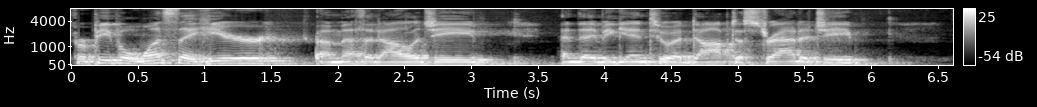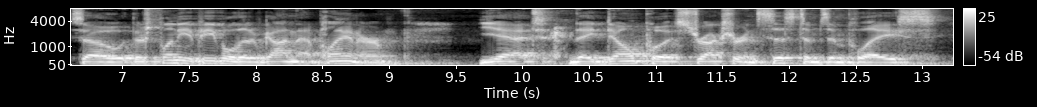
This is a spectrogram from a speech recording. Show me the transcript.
for people once they hear a methodology and they begin to adopt a strategy. So there's plenty of people that have gotten that planner yet they don't put structure and systems in place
